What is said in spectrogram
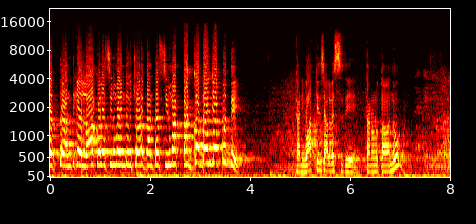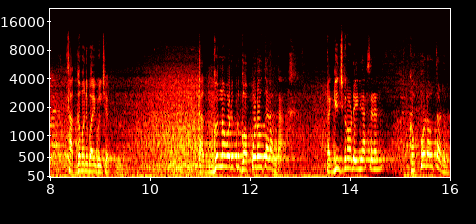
చెప్తే అందుకే లోకంలో సినిమా ఎందుకు చూడద్దంటే సినిమా తగ్గొద్దని చెప్పుద్ది. కానీ వాక్యం సెలవిస్తుంది తనను తాను తగ్గమని బైబిల్ చెప్తుంది. తగ్గున్నవాడు ఇప్పుడు గొప్పోడవుతాడంట. తగ్గించుకున్నవాడు ఏం చేస్తాడని? గొప్పోడవుతాడు.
